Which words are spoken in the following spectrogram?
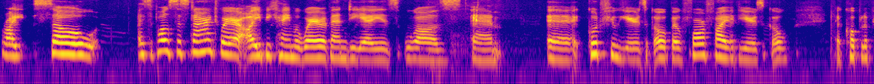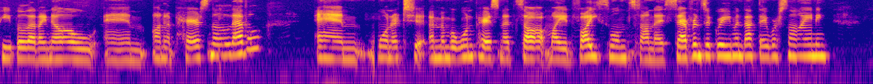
Right. So I suppose the start where I became aware of NDAs was um, a good few years ago, about four or five years ago. A couple of people that I know um, on a personal level. Um, one or two. I remember one person had sought my advice once on a severance agreement that they were signing,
